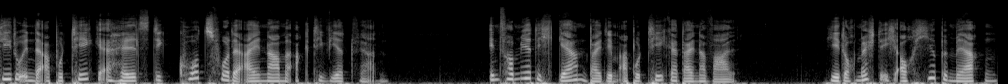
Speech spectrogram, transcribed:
die du in der Apotheke erhältst, die kurz vor der Einnahme aktiviert werden. Informier dich gern bei dem Apotheker deiner Wahl. Jedoch möchte ich auch hier bemerken,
